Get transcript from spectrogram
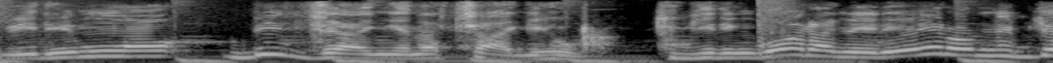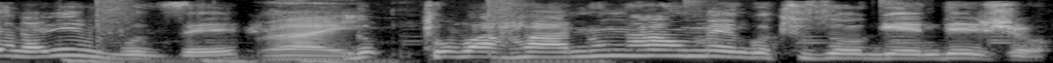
birimwo bijanye na ca gihugu. Tugira ingorane rero ni byo nari mvuze. Right. Du- tuba ahantu nk'aho umengo tuzogenda ejo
